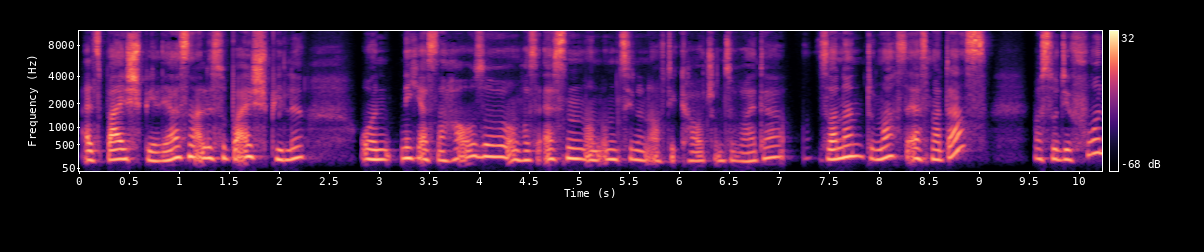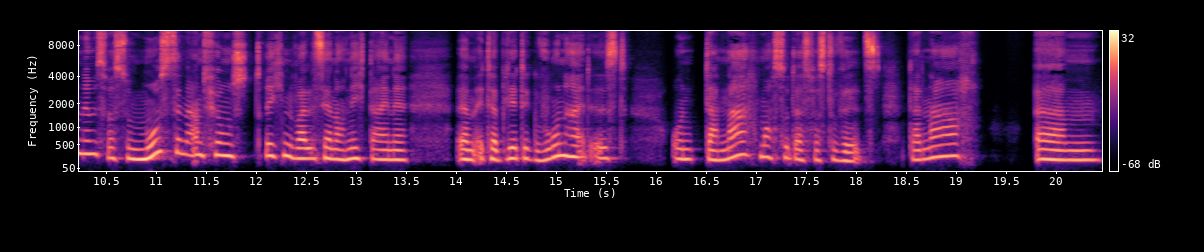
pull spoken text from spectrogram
Als Beispiel, ja, das sind alles so Beispiele und nicht erst nach Hause und was essen und umziehen und auf die Couch und so weiter, sondern du machst erstmal das, was du dir vornimmst, was du musst in Anführungsstrichen, weil es ja noch nicht deine ähm, etablierte Gewohnheit ist. Und danach machst du das, was du willst. Danach ähm,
